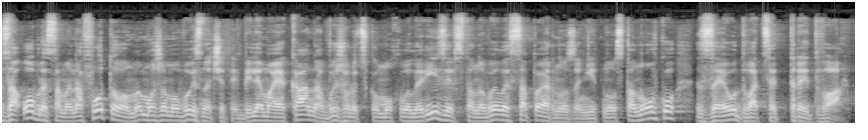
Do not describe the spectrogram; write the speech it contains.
За обрисами на фото відео ми можемо визначити біля маяка на Вижгородському хвилерізі встановили саперну зенітну установку ЗЕУ-23-2.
